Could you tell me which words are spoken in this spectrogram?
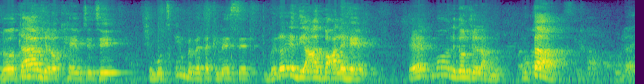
ואותם שלוקחים ציצית, שמוצאים בבית הכנסת בלא ידיעת בעליהם, כן? כמו הנידון שלנו, מותר. אולי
